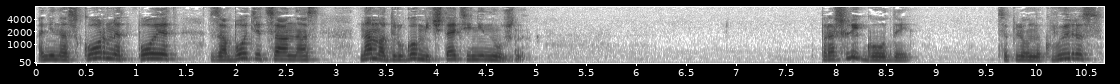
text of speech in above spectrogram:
Они нас кормят, поят, заботятся о нас. Нам о другом мечтать и не нужно. Прошли годы. Цыпленок вырос,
